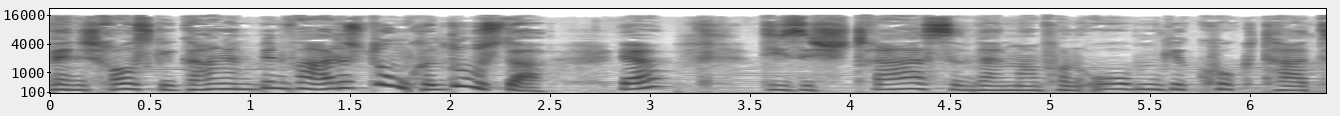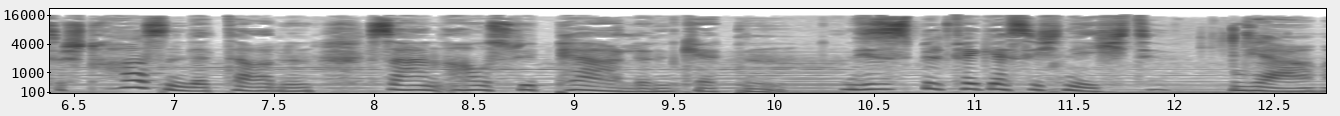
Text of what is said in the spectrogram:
wenn ich rausgegangen bin, war alles dunkel, duster. Ja? Diese Straßen, wenn man von oben geguckt hat, Straßenlaternen sahen aus wie Perlenketten. Dieses Bild vergesse ich nicht. Ja.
